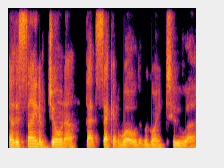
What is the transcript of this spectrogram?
Now, the sign of Jonah that second woe that we're going to uh,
